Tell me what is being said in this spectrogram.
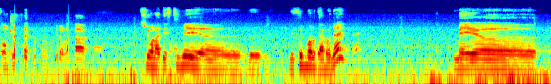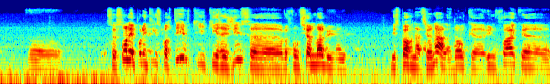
sur la, sur la destinée de- du football gabonais. Mais euh, euh, ce sont les politiques sportives qui, régissent euh, le fonctionnement du, sport national. Donc, une fois que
